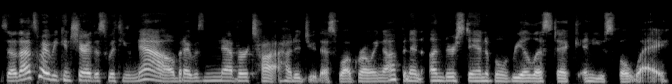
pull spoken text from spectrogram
So that's why we can share this with you now, but I was never taught how to do this while growing up in an understandable, realistic, and useful way.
